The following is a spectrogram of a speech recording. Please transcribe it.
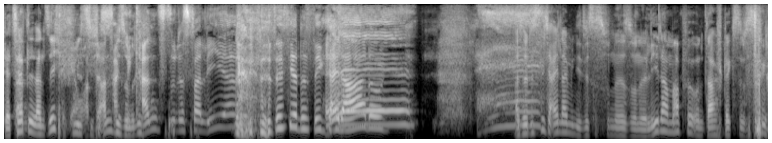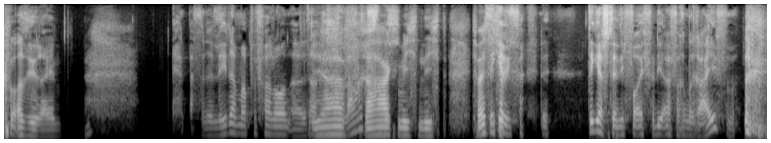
der Zettel an sich Ja, fühlt what sich an wie so ein Wie kannst du das verlieren? das ist ja das Ding, keine Ahnung. Hä? Also das ist nicht einlaminiert, das ist so eine, so eine Ledermappe und da steckst du das dann quasi rein. Hast du eine Ledermappe verloren, Alter? Ja, frag nicht. mich nicht. Ich weiß Digga, wie nicht. ver Digga, stell dir vor, ich verliere einfach einen Reifen.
